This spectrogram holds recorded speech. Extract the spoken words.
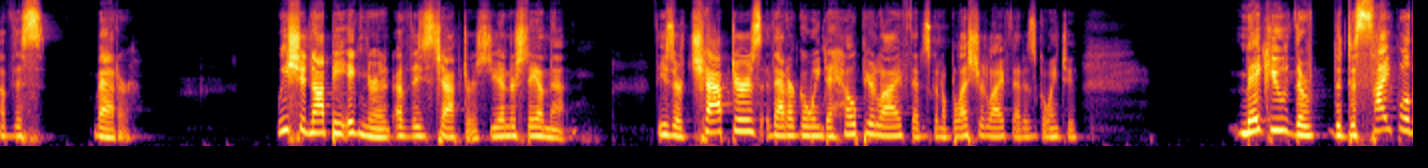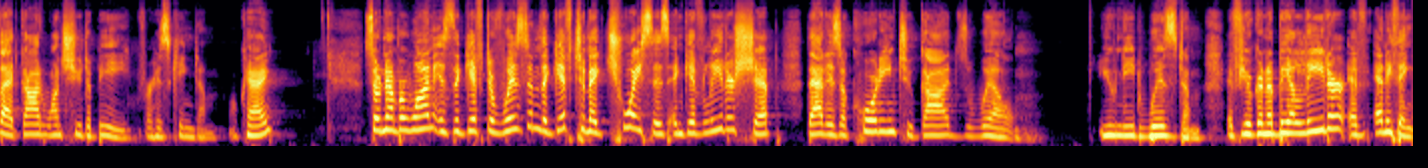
of this matter. We should not be ignorant of these chapters. Do you understand that? These are chapters that are going to help your life, that is going to bless your life, that is going to make you the, the disciple that God wants you to be for his kingdom, okay? So, number one is the gift of wisdom, the gift to make choices and give leadership that is according to God's will you need wisdom. If you're going to be a leader, if anything,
